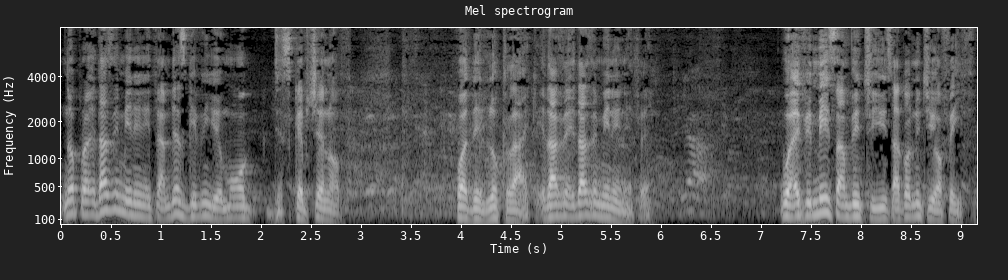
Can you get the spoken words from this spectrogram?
no problem. It doesn't mean anything. I'm just giving you a more description of what they look like. It doesn't, it doesn't mean anything. Well, if it means something to you, it's according to your faith.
